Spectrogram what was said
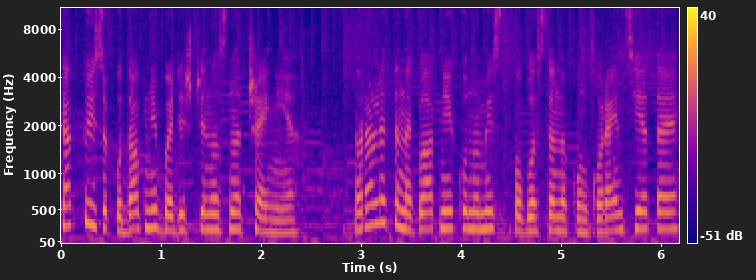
както и за подобни бъдещи назначения. Ролята на главния економист в областта на конкуренцията е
